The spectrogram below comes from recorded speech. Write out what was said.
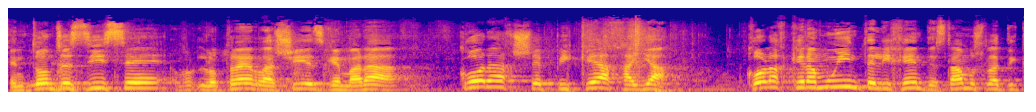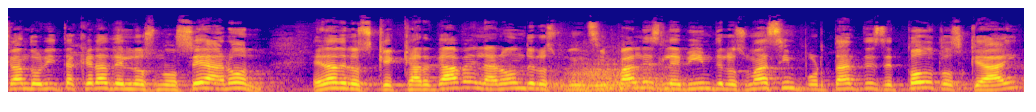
Entonces dice, lo trae Rashi es Gemara, Korach se piquea Hayá. Korach que era muy inteligente, estábamos platicando ahorita que era de los no sé Aarón, era de los que cargaba el Aarón, de los principales Levim, de los más importantes de todos los que hay.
